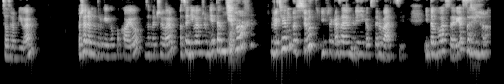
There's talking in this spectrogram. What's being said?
Co zrobiłem? Poszedłem do drugiego pokoju, zobaczyłem, oceniłem, że mnie tam nie ma. Wróciłem do sióstr i przekazałem wynik obserwacji. I to było serio, serio.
